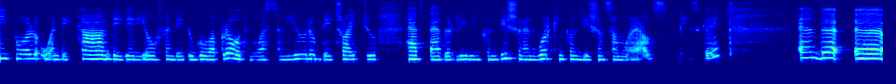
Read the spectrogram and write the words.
people when they can they very often they do go abroad in western europe. They try to have better living condition and working conditions somewhere else basically. And uh, uh,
